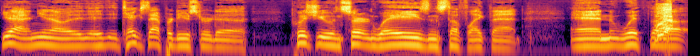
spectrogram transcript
Yeah, and you know, it, it, it takes that producer to push you in certain ways and stuff like that. And with, uh, Yeah.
